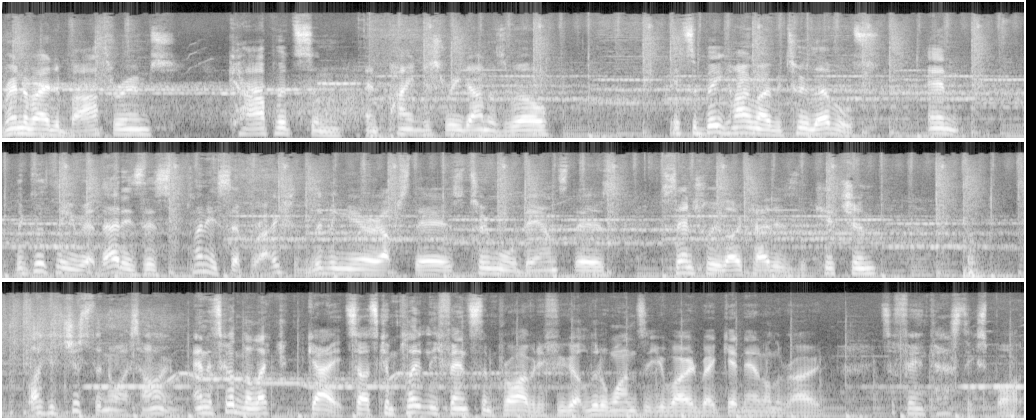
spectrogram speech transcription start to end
renovated bathrooms, carpets and, and paint just redone as well. It's a big home over two levels. And the good thing about that is there's plenty of separation. Living area upstairs, two more downstairs, centrally located is the kitchen. Like it's just a nice home. And it's got an electric gate, so it's completely fenced and private if you've got little ones that you're worried about getting out on the road. It's a fantastic spot.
